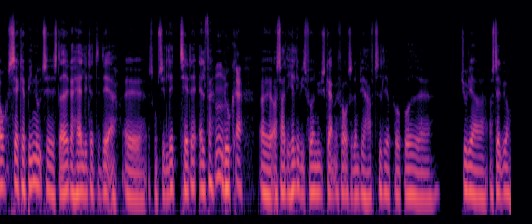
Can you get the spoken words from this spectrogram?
Dog ser kabinen ud til stadig at have lidt af det der, øh, skal man sige, lidt tætte alfa-look. ja. Øh, og så har de heldigvis fået en ny skærm i forhold til dem, de har haft tidligere på både øh, Julia og Stelvio.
